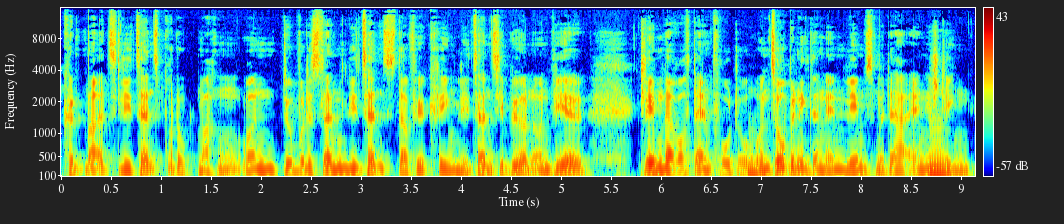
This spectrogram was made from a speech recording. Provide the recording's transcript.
könnte man als Lizenzprodukt machen und du würdest dann Lizenz dafür kriegen, Lizenzgebühren und wir kleben darauf dein Foto. Und so bin ich dann in Lebensmittel eingestiegen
